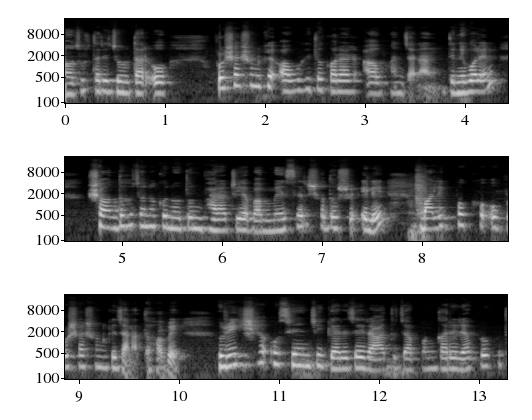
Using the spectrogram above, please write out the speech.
নজরদারি জোরদার ও প্রশাসনকে অবহিত করার আহ্বান জানান। তিনি বলেন, সন্দেহজনক নতুন ভাড়াটিয়া বা মেসের সদস্য এলে মালিকপক্ষ ও প্রশাসনকে জানাতে হবে। রিক্সা ও সিএনজি গ্যারেজে রাত যাপনকারীরা প্রকৃত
